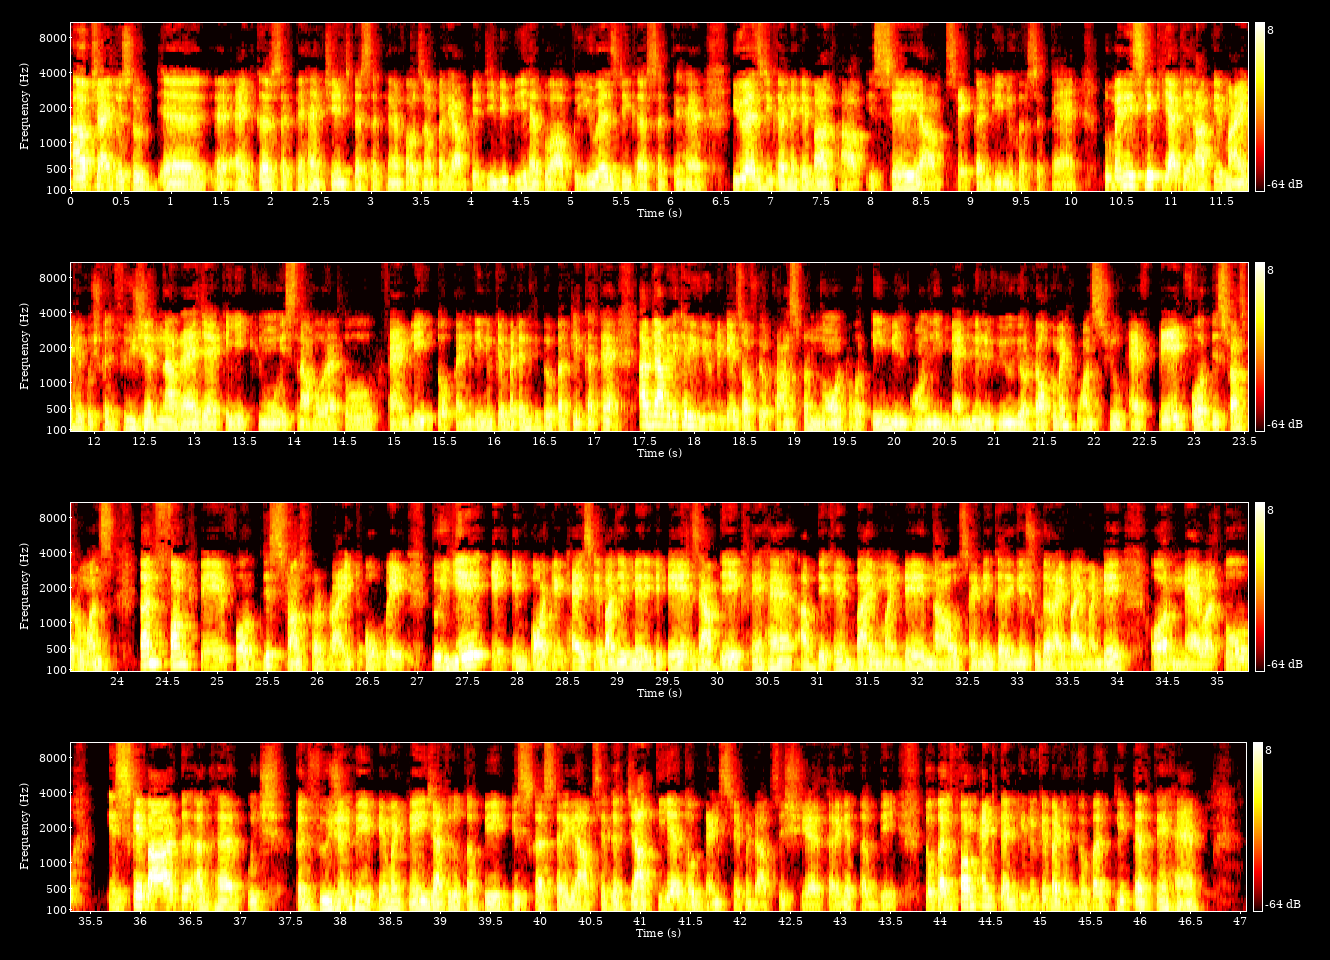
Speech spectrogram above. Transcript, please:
आप चाहे तो इसको ऐड कर सकते हैं चेंज कर सकते हैं। फॉर एग्जांपल यहाँ पे जीबीपी है तो आप यूएसडी कर सकते हैं। यूएसडी करने के बाद आप इससे यहाँ से कंटिन्यू कर सकते हैं। तो मैंने इसलिए किया कि आपके माइंड में कुछ कंफ्यूजन ना रह जाए कि ये क्यों इस तरह हो रहा है। तो फैमिली तो कंटिन्यू के बटन के ऊपर क्लिक करते हैं। अब यहाँ पे देखिए review details of your transfer note our team will only mainly review your document once you have paid for this transfer once confirm pay for this transfer right away तो ये एक इंपॉर्टेंट है। इसके बाद ये मेरी डिटेल्स आप देख रहे हैं, अब देखें बाय मंडे नाउ सेंडिंग करेंगे शुड आई बाय मंडे और नेवर तो इसके बाद अगर कुछ कंफ्यूजन हुई पेमेंट नहीं जाती तो तब भी डिस्कस करेंगे आपसे। अगर जाती है तो बैंक स्टेटमेंट आपसे शेयर करेंगे तब भी। तो कंफर्म एंड कंटिन्यू के बटन के ऊपर क्लिक करते हैं।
